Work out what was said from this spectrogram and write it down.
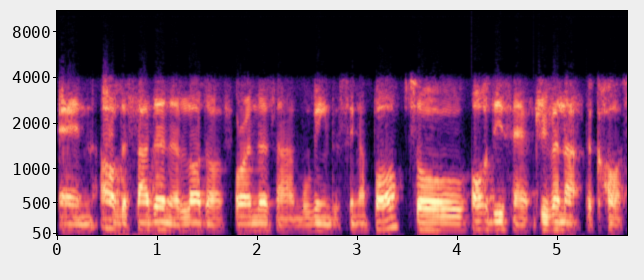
and all of a sudden a lot of foreigners are moving to Singapore. So all these have driven up the cost.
